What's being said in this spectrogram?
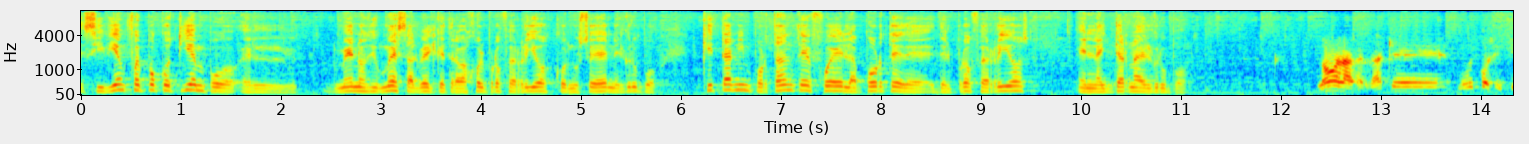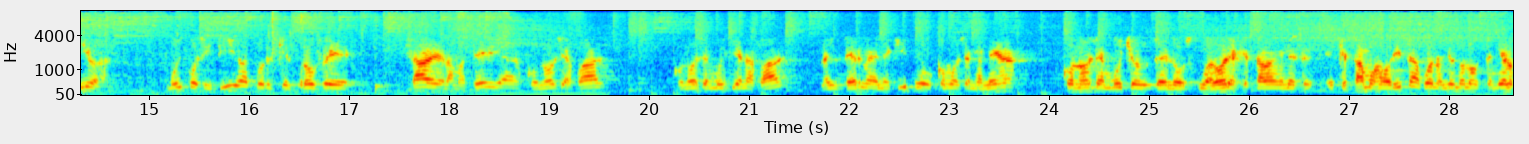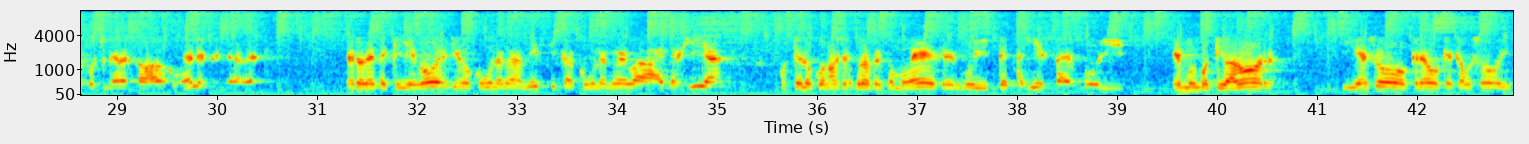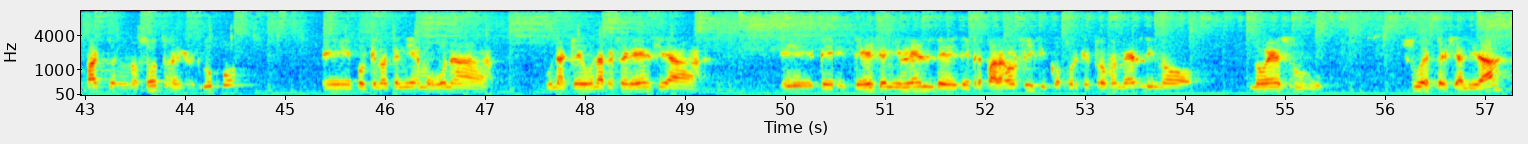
si bien fue poco tiempo el menos de un mes tal vez que trabajó el profe Ríos con usted en el grupo. ¿Qué tan importante fue el aporte del profe Ríos en la interna del grupo? No, la verdad que muy positiva, muy positiva porque el profe sabe de la materia, conoce a FAS, conoce muy bien a FAS, la interna del equipo, cómo se maneja, conoce a muchos de los jugadores que estaban en ese, que estamos ahorita. Bueno, yo no tenía la oportunidad de haber trabajado con él, es primera vez pero desde que llegó, él llegó con una nueva mística, con una nueva energía. Usted lo conoce, profe, como es, es muy detallista, es muy, es muy motivador y eso creo que causó impacto en nosotros, en el grupo, eh, porque no teníamos una, una, una referencia eh, de, ese nivel de, preparador físico, porque el profe Merlin no, no es su, su especialidad,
